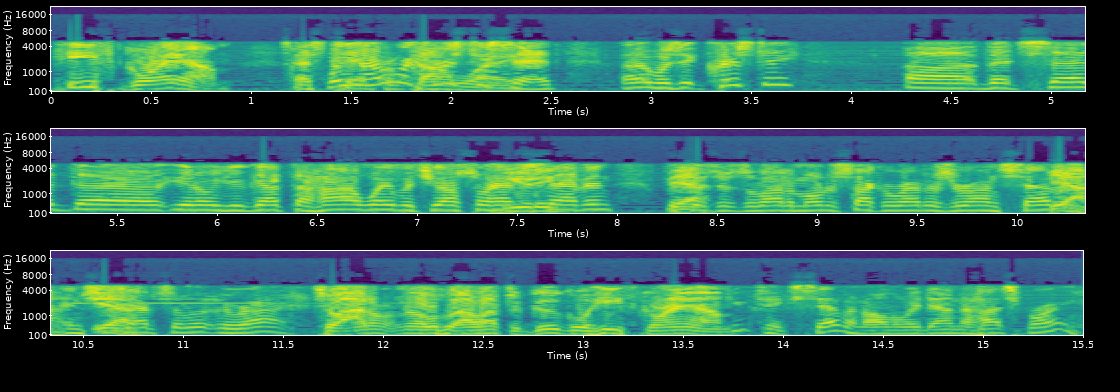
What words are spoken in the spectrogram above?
Heath Graham. That's Well, you Tim remember from what Conway. Christy said? Uh, was it Christy? Uh, that said, uh, you know, you got the highway, but you also have Beauty. seven because Yeah. there's a lot of motorcycle riders who are on seven, Yeah, and she's yeah. absolutely right. So I don't know. who I'll have to Google Heath Graham. You take seven all the way down to Hot Springs.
